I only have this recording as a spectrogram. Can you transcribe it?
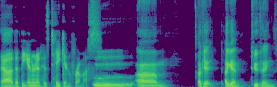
uh, that the internet has taken from us? Ooh. Um. Okay. Again, two things.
